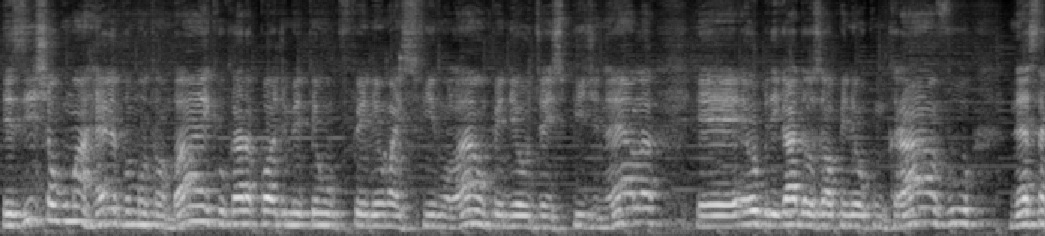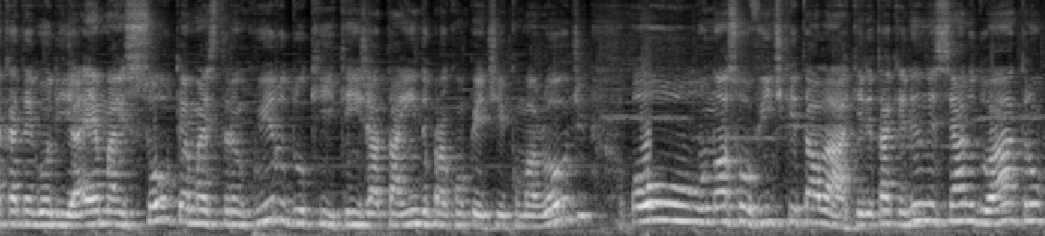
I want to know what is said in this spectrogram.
Existe alguma regra para o mountain bike? O cara pode meter um pneu mais fino lá, um pneu de speed nela? É, é, obrigado a usar o pneu com cravo? Nessa categoria é mais solto, é mais tranquilo do que quem já está indo para competir com uma road? Ou o nosso ouvinte que está lá, que ele está querendo iniciar no Duatron,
